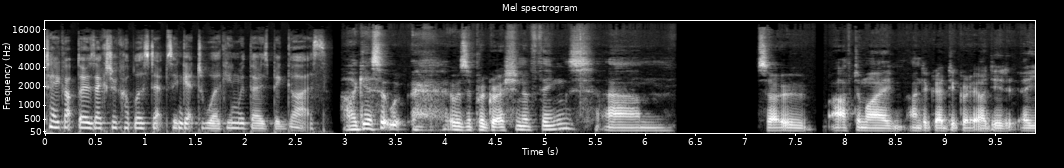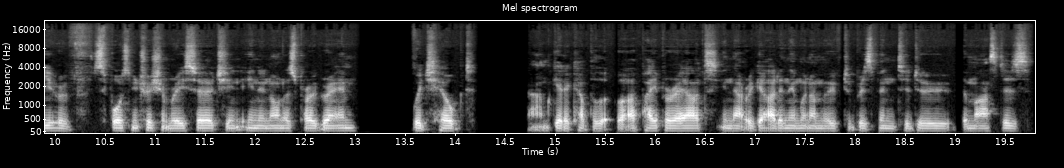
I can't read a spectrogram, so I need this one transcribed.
take up those extra couple of steps and get to working with those big guys? I guess it, w- it was a progression of things. Um, so, after my undergrad degree, I did a year of sports nutrition research in, in an honours program, which helped um, get a couple of a paper out in that regard. And then when I moved to Brisbane to do the masters,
